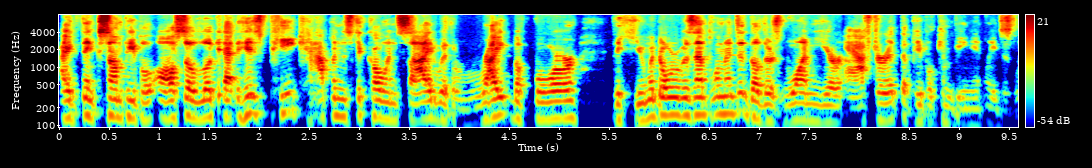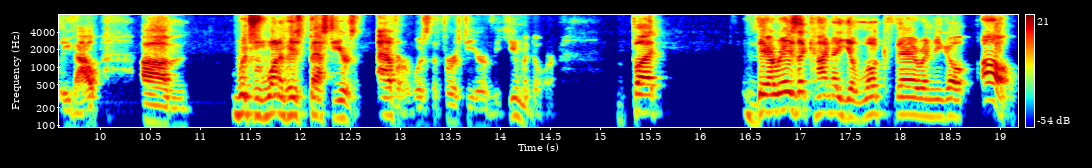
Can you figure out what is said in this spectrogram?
I think some people also look at his peak happens to coincide with right before the humidor was implemented, though there's one year after it that people conveniently just leave out, um, which was one of his best years ever, was the first year of the humidor. But there is a kind of you look there and you go, oh,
